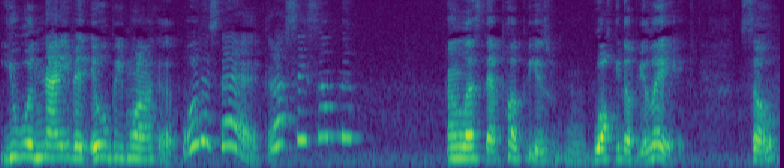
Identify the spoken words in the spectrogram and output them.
You would not even, it would be more like a, what is that? Did I say something? Unless that puppy is walking up your leg. So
